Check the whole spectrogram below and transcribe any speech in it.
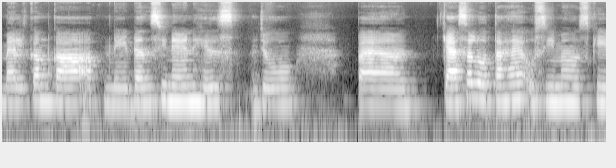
मेलकम का अपने डंसिनेन हिल्स जो कैसल होता है, उसी में उसकी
